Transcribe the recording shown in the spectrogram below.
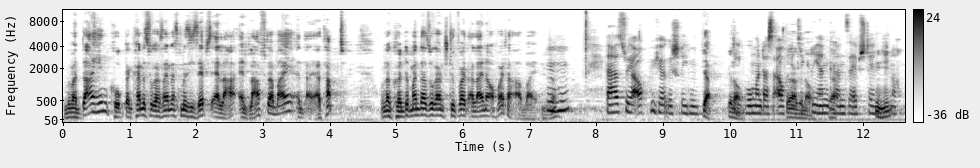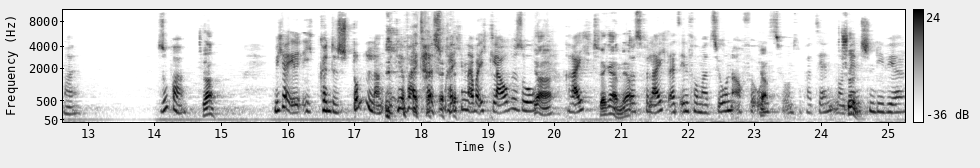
Und wenn man da hinguckt, dann kann es sogar sein, dass man sich selbst entlarvt dabei, ertappt. Und dann könnte man da sogar ein Stück weit alleine auch weiterarbeiten. Ne? Mhm. Da hast du ja auch Bücher geschrieben, ja, genau. die, wo man das auch ja, genau. integrieren genau. kann, ja. selbstständig mhm. nochmal. Super. Ja, Michael, ich könnte stundenlang mit dir weitersprechen, aber ich glaube, so ja, reicht gern, ja. das vielleicht als Information auch für uns, ja. für unsere Patienten und Schön. Menschen, die wir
